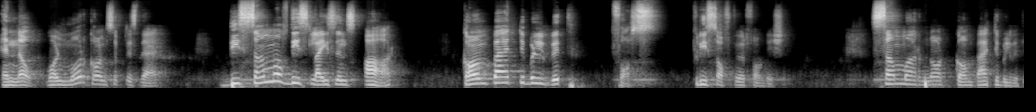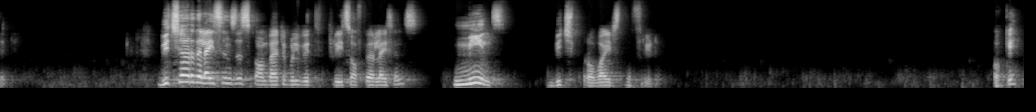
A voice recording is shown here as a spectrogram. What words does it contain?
And now, one more concept is that the sum of these licenses are compatible with FOSS, Free Software Foundation. Some are not compatible with it. Which are the licenses compatible with free software license? Means which provides the freedom. Okay.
